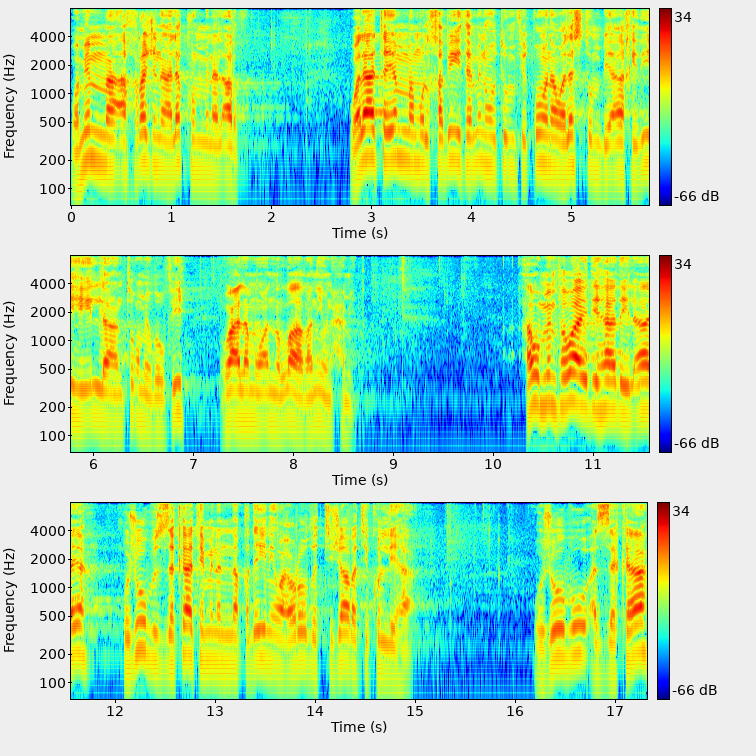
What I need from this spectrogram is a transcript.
ومما أخرجنا لكم من الأرض. ولا تيمموا الخبيث منه تنفقون ولستم بآخذيه إلا أن تغمضوا فيه. واعلموا أن الله غني حميد. أو من فوائد هذه الآية وجوب الزكاة من النقدين وعروض التجارة كلها. وجوب الزكاة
